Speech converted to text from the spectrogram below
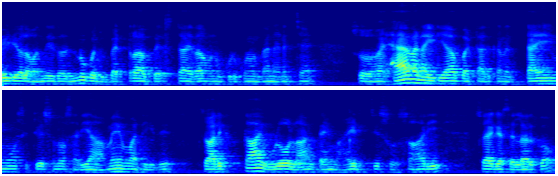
வீடியோவில் வந்து ஏதோ இன்னும் கொஞ்சம் பெட்டராக பெஸ்ட்டாக ஏதாவது ஒன்று கொடுக்கணும்னு தான் நினச்சேன். So I have an idea but அதுக்கான டைமும் சுச்சுவேஷனும் சரியாக அமைய மாட்டேங்குது. ஸோ அதுக்கு தான் இவ்வளோ லாங் டைம் ஆயிடுச்சு ஸோ சாரி ஸ்வேகர்ஸ் எல்லாருக்கும்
